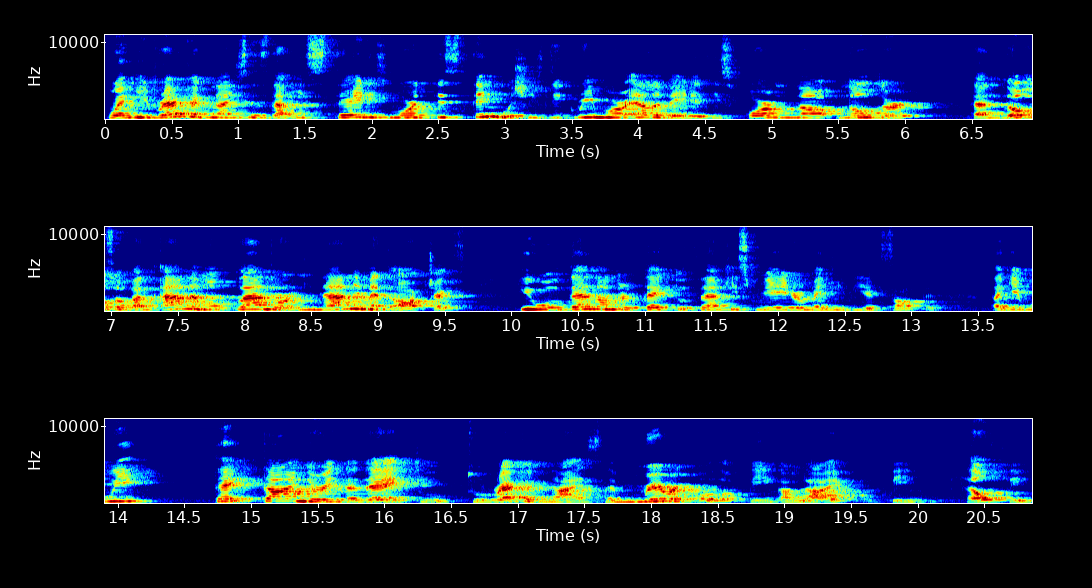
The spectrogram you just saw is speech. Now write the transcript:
when he recognizes that his state is more distinguished, his degree more elevated, his form no, nobler than those of an animal, plant, or inanimate objects, he will then undertake to thank his creator, may he be exalted. Like if we take time during the day to, to recognize the miracle of being alive, of being healthy,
